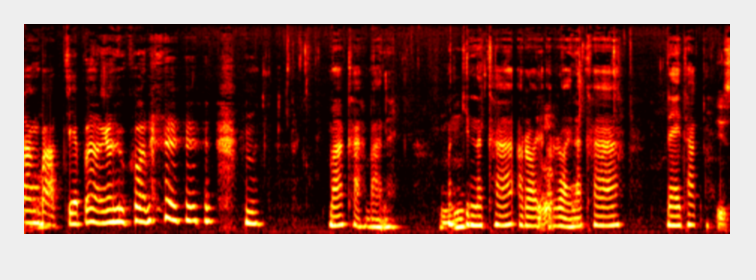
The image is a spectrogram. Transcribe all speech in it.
รั่งบาดเจ็บเหมือนกันทุกคน มาค่ะบาดเนี่ยมากินนะคะ อร่อยอร่อยนะคะ ในทัก It's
